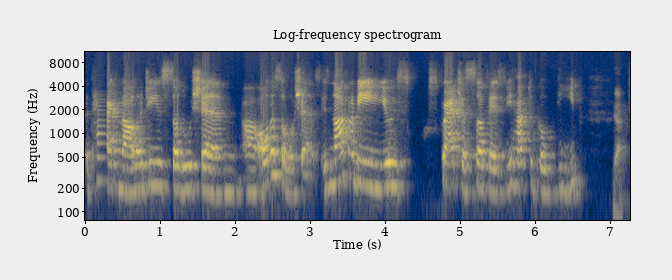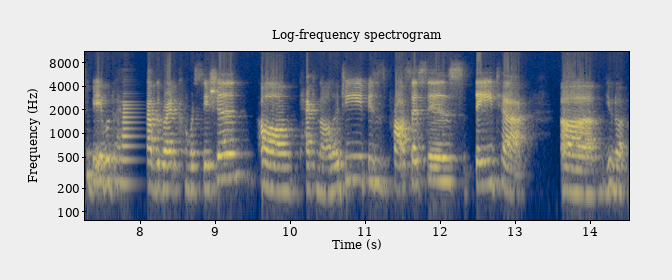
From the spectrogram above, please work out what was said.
the technology solution, uh, all the solutions. It's not going to be you scratch the surface. You have to go deep yeah. to be able to have the right conversation on technology, business processes, data, uh, you know,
